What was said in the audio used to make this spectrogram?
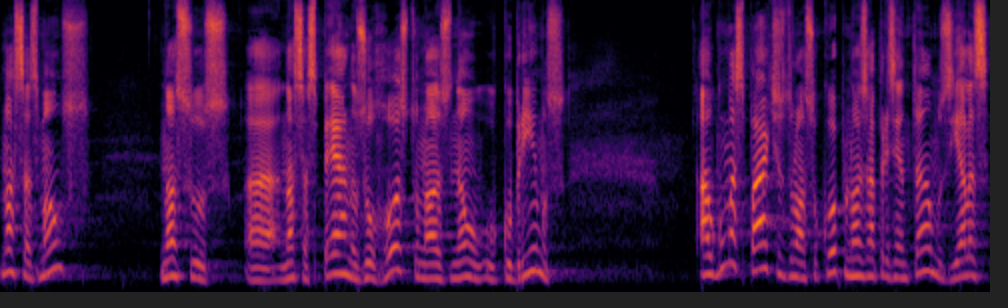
Nossas mãos, nossos, ah, nossas pernas, o rosto, nós não o cobrimos. Algumas partes do nosso corpo nós apresentamos e elas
